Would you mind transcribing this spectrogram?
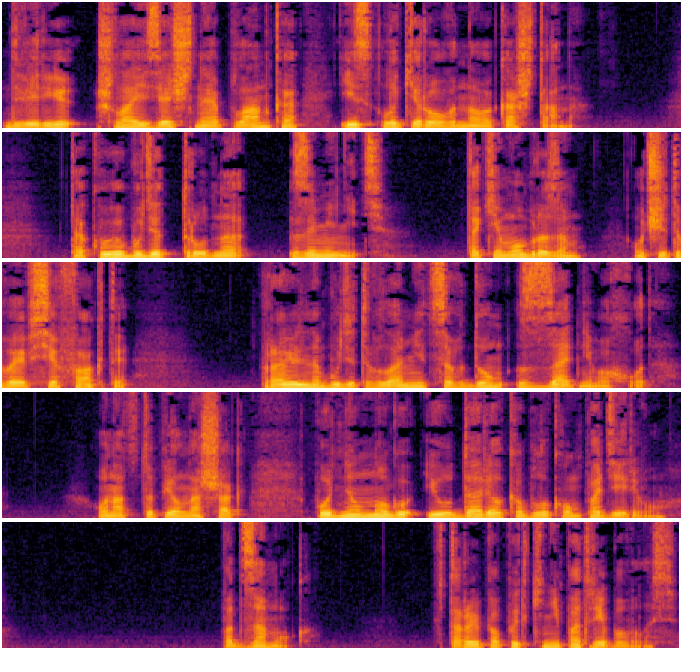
двери шла изящная планка из лакированного каштана. Такую будет трудно заменить. Таким образом, учитывая все факты, правильно будет вломиться в дом с заднего хода. Он отступил на шаг, поднял ногу и ударил каблуком по дереву. Под замок. Второй попытки не потребовалось.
